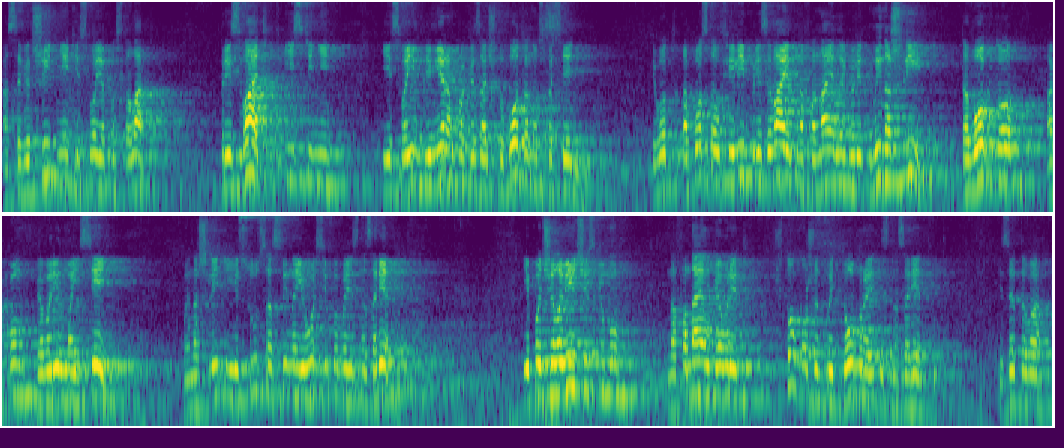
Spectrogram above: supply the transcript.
а совершить некий свой апостолат, призвать к истине и своим примером показать, что вот оно спасение. И вот апостол Филипп призывает Нафанаила и говорит, мы нашли того, кто, о ком говорил Моисей. Мы нашли Иисуса, сына Иосифова из Назарета. И по-человеческому Нафанаил говорит, что может быть доброе из Назарета, из этого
